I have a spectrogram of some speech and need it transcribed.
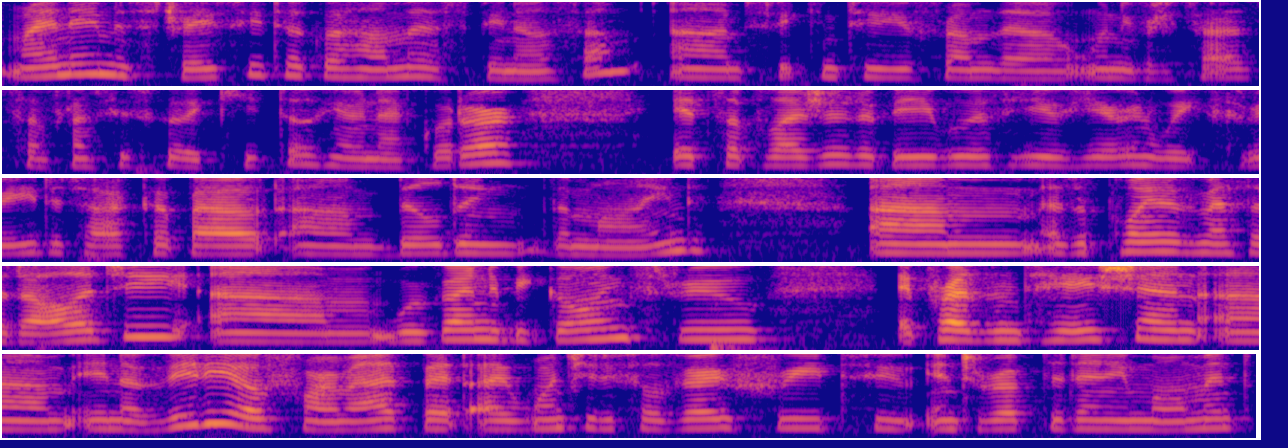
my name is Tracey Tokuhama Espinosa. I'm speaking to you from the Universidad San Francisco de Quito here in Ecuador. It's a pleasure to be with you here in week three to talk about um, building the mind. Um, as a point of methodology, um, we're going to be going through a presentation um, in a video format, but I want you to feel very free to interrupt at any moment.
